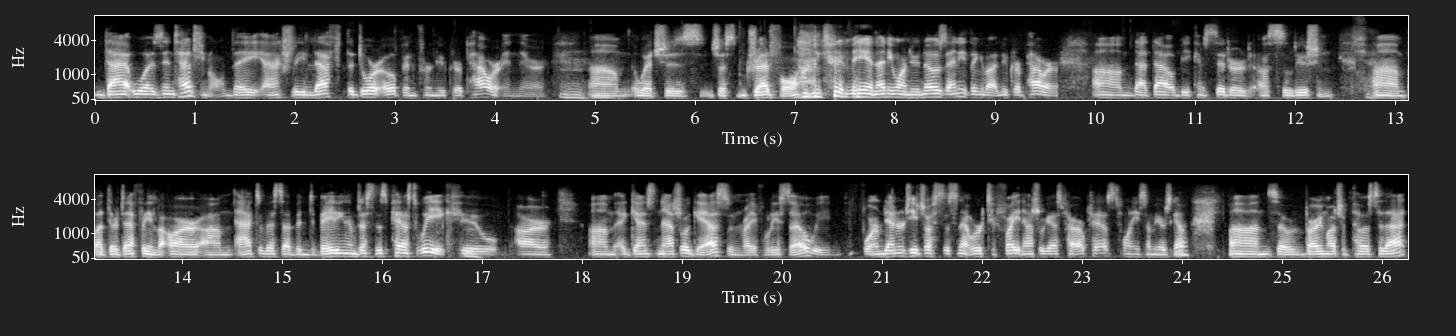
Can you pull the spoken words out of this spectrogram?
that was intentional. They actually left the door open for nuclear power in there, mm-hmm. um, which is just dreadful to me and anyone who knows anything about nuclear power. Um, that that would be considered a solution. Sure. Um, but there definitely are um, activists. I've been debating them just this past week who mm. are um, against natural gas, and rightfully so. We formed Energy Justice Network to fight natural gas power plants 20 some years ago, um, so very much opposed to that.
